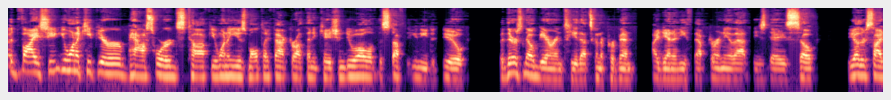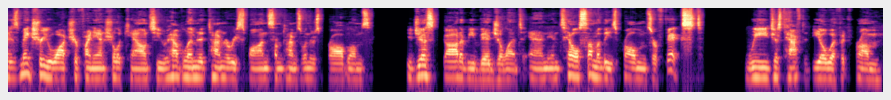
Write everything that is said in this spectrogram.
advice you, you want to keep your passwords tough. You want to use multi factor authentication, do all of the stuff that you need to do. But there's no guarantee that's going to prevent identity theft or any of that these days. So the other side is make sure you watch your financial accounts. You have limited time to respond sometimes when there's problems. You just got to be vigilant. And until some of these problems are fixed, we just have to deal with it from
